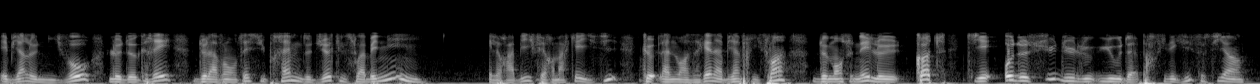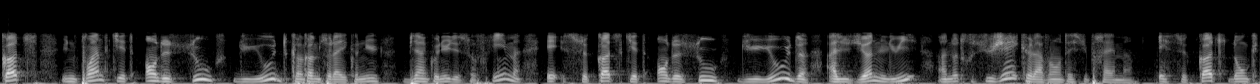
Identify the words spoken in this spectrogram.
eh bien le niveau, le degré de la volonté suprême de Dieu qu'il soit béni. Et le rabbi fait remarquer ici que la Noirzaken a bien pris soin de mentionner le kot qui est au-dessus du yud, parce qu'il existe aussi un kot, une pointe qui est en dessous du yud, comme, cela est connu, bien connu des sofrim, et ce kot qui est en dessous du yud allusionne, lui, un autre sujet que la volonté suprême. Et ce kot, donc,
